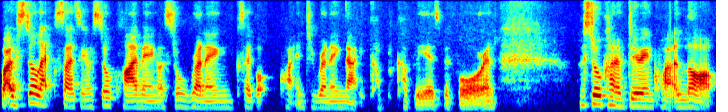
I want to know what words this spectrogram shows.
but i was still exercising i was still climbing i was still running because i got quite into running that couple, couple of years before and i was still kind of doing quite a lot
